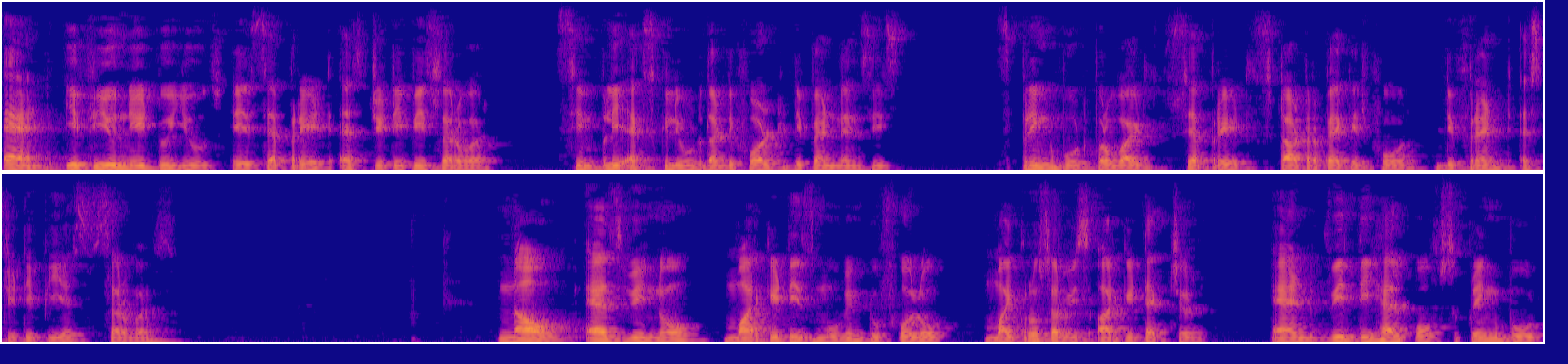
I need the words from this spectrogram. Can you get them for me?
And if you need to use a separate HTTP server, simply exclude the default dependencies. Spring Boot provides separate starter package for different HTTPS servers. Now, as we know, market is moving to follow microservice architecture and with the help of Spring Boot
